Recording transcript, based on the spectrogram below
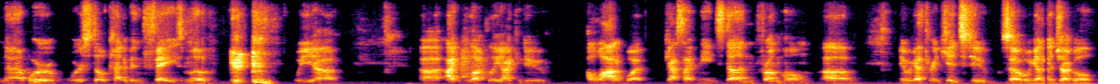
no, we're we're still kind of in phase mode. we uh, uh, I luckily I can do a lot of what Gaslight needs done from home. Um, you know, we got three kids too, so we got to juggle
